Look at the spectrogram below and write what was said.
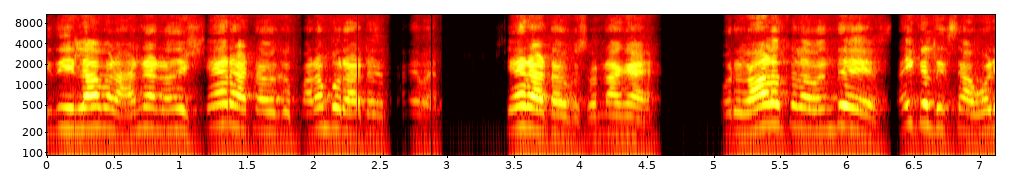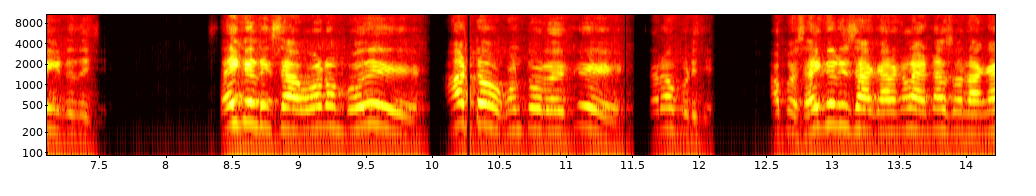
இது இல்லாமல் அண்ணன் வந்து ஷேர் ஆட்டோவுக்கு பரம்பூர் ஆட்டோ தலைவர். ஷேர் ஆட்டோவுக்கு சொன்னாங்க. ஒரு காலத்தில் வந்து சைக்கிள் ரிக்ஷா ஓடிக்கிட்டு இருந்துச்சு. சைக்கிள் ரிக்ஷா ஓடும் போது ஆட்டோவை கொண்டு வர்றதுக்கு சிரமப்படுச்சு அப்போ சைக்கிள் ரிக்ஷாக்காரங்களாம் என்ன சொன்னாங்க?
